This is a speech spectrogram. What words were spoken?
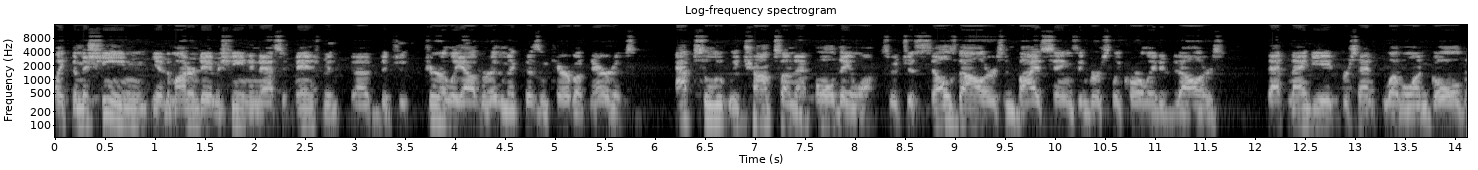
Like the machine, you know, the modern day machine in asset management uh, that's purely algorithmic, doesn't care about narratives absolutely chomps on that all day long. So it just sells dollars and buys things inversely correlated to dollars. That 98% level on gold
